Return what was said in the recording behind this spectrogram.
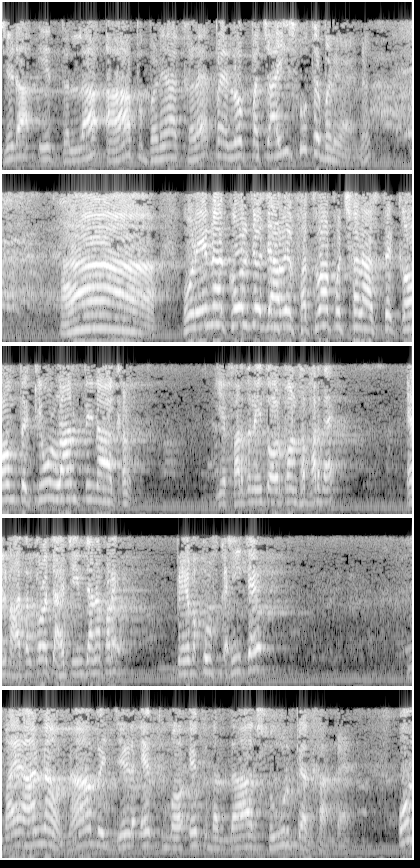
جڑا یہ دلہ آپ بنیا کھڑا ہے، پہلو پچائی سو تے بنیا ہے نا؟ ہاں ہوں یہاں کول جو جاوے فتوا پوچھنے واسطے قوم تے کیوں لانتی نہ آخر یہ فرد نہیں تو اور کون سا فرد ہے؟ علم حاصل کرو، چاہے چین جانا پڑے۔ بے وقوف کہیں کے؟ میں آنا ہونا بھائی ایک ایک بندہ سور پیا کھانا ہے۔ ان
